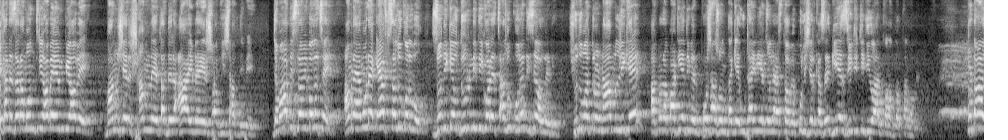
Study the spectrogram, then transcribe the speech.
এখানে যারা মন্ত্রী হবে, এমপি হবে, মানুষের সামনে তাদের আয় ব্যয়ের সব হিসাব দিবে। জামাত ইসলামী বলেছে, আমরা এমন এক অ্যাপ চালু করব, যদি কেউ দুর্নীতি করে, চালু করে দিছে অলরেডি শুধুমাত্র নাম লিখে আপনারা পাঠিয়ে দিবেন, প্রশাসন তাকে উঠাই নিয়ে চলে আসতে হবে, পুলিশের কাছে গিয়ে জিডিটি দিও আর করার দরকার হবে। টোটাল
